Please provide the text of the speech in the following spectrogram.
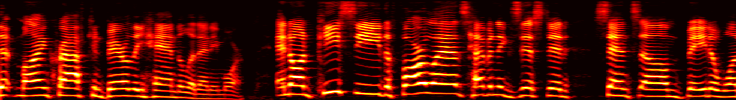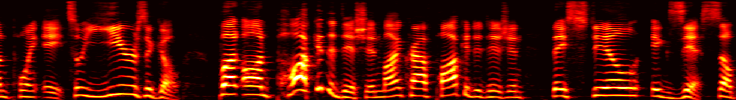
that Minecraft can barely handle it anymore. And on PC, the Farlands haven't existed since um, beta 1.8, so years ago. But on Pocket Edition, Minecraft Pocket Edition, they still exist. So,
